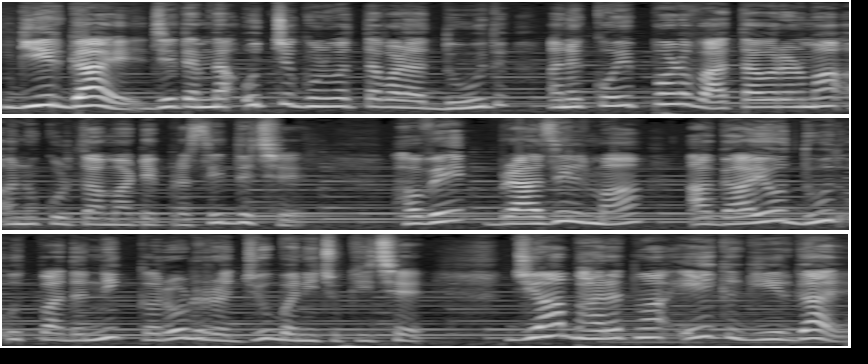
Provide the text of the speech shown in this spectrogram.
ગીર ગાય જે તેમના ઉચ્ચ ગુણવત્તાવાળા દૂધ અને કોઈ પણ વાતાવરણમાં અનુકૂળતા માટે પ્રસિદ્ધ છે હવે બ્રાઝિલમાં આ ગાયો દૂધ ઉત્પાદનની કરોડરજ્જુ બની ચૂકી છે જ્યાં ભારતમાં એક ગીર ગાય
